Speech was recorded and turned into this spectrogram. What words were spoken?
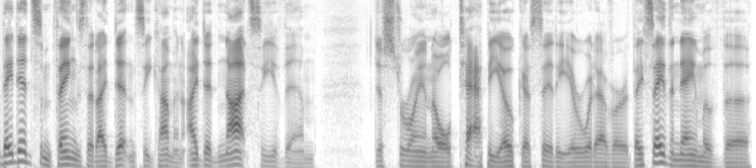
they did some things that I didn't see coming. I did not see them destroying old Tapioca City or whatever. They say the name of the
